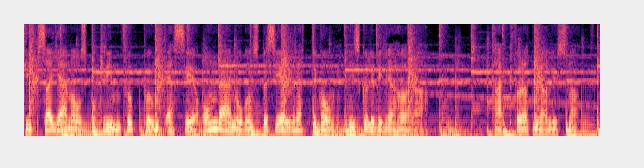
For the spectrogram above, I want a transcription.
Tipsa gärna oss på krimfupp.se om det är någon speciell rättegång ni skulle vilja höra. Tack för att ni har lyssnat.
